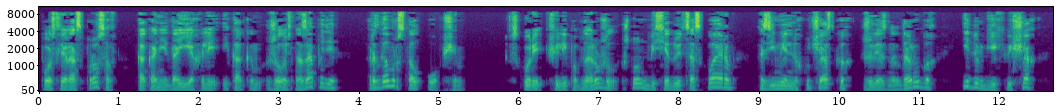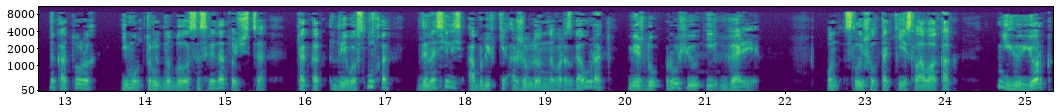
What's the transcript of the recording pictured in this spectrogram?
После расспросов, как они доехали и как им жилось на Западе, разговор стал общим. Вскоре Филипп обнаружил, что он беседует со Сквайром о земельных участках, железных дорогах и других вещах, на которых ему трудно было сосредоточиться, так как до его слуха доносились обрывки оживленного разговора между Руфью и Гарри. Он слышал такие слова, как «Нью-Йорк»,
